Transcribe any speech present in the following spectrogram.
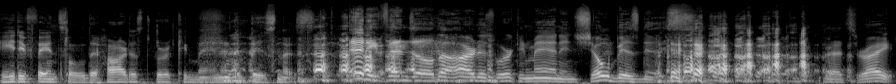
Edi Fenzl, the hardest working man in the business. Edi Fenzl, the hardest working man in show business. That's right.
